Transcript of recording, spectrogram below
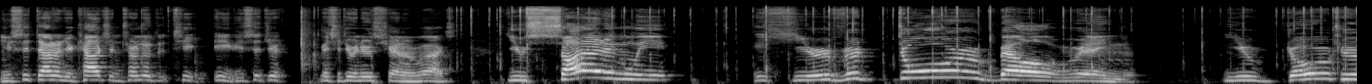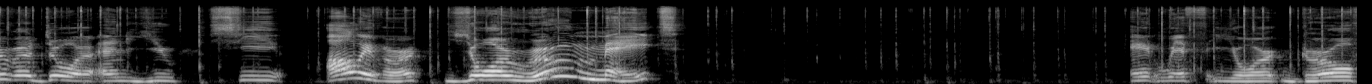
You sit down on your couch and turn to the TV. You sit your, you do a news channel relax. You suddenly hear the doorbell ring. You go to the door and you see Oliver your roommate and with your girl.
